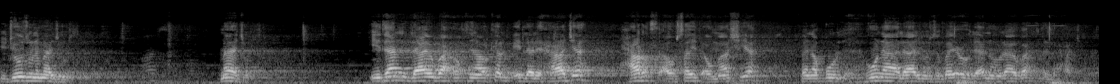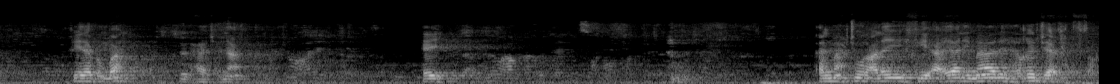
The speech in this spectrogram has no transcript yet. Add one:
يجوز ولا ما يجوز؟ ما يجوز. إذن لا يباح اقتناء الكلب إلا لحاجة حرث أو صيد أو ماشية فنقول هنا لا يجوز بيعه لأنه لا يباح إلا للحاجة. في نفع مباح؟ للحاجة نعم. أي. المحجور عليه في أعيان ماله غير جائز التصرف.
